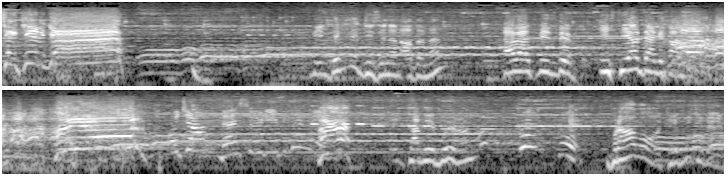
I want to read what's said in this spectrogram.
Çekirge! Bildin mi dizinin adını? evet bildim. İhtiyar delikanlı. Hayır! Hocam ben söyleyebilir miyim? Ha? Tabii buyurun. Bravo, tebrik ederim.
